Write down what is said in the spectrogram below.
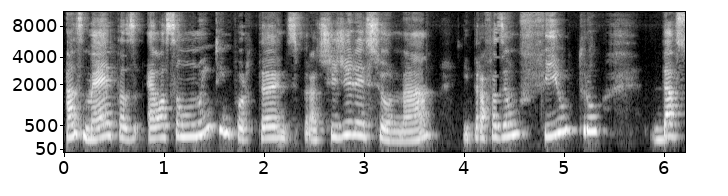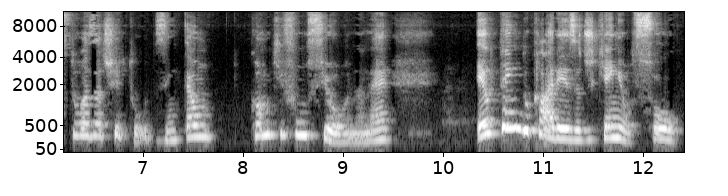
As metas, elas são muito importantes para te direcionar e para fazer um filtro das tuas atitudes. Então, como que funciona, né? Eu tendo clareza de quem eu sou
